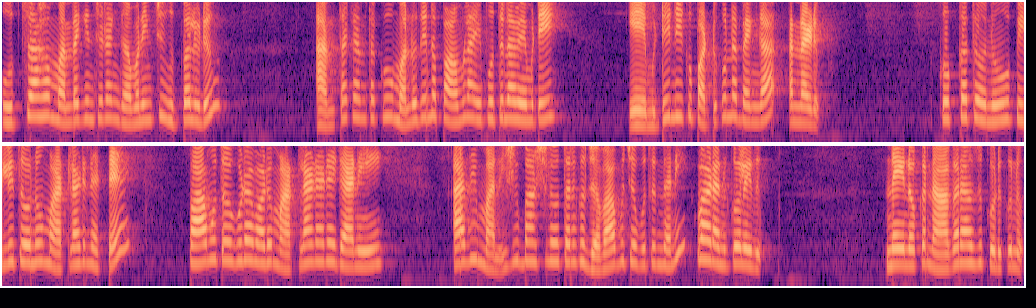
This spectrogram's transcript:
ఉత్సాహం మందగించడం గమనించి ఉత్పలుడు అంతకంతకు మన్నుదిన్న పాములు అయిపోతున్నావేమిటి? ఏమిటి నీకు పట్టుకున్న బెంగ? అన్నాడు. కుక్కతోనూ పిల్లితోనూ మాట్లాడినట్టే పాముతో కూడా వాడు మాట్లాడాడే గాని అది మనిషి భాషలో తనకు జవాబు చెబుతుందని వాడు అనుకోలేదు నేనొక నాగరాజు కొడుకును.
